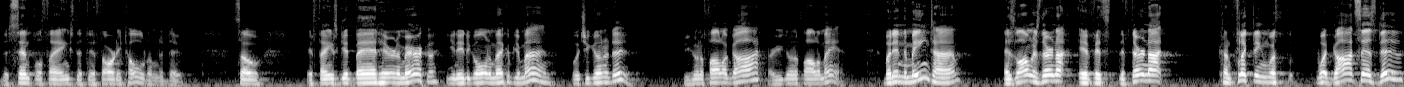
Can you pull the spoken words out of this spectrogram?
the sinful things that the authority told them to do. So if things get bad here in America, you need to go on and make up your mind what you're going to do. You're going to follow God or you're going to follow man. But in the meantime, as long as they're not, if, it's, if they're not conflicting with what God says do,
